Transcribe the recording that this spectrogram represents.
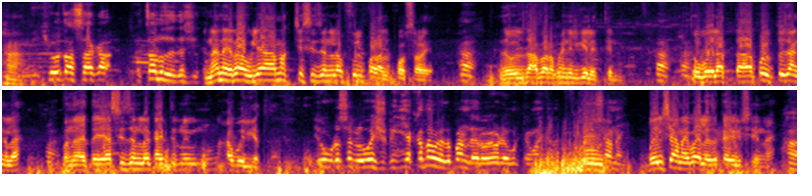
हा. आता शिवत असा का चालूच आहे तशी? नाही नाही राहुल्या मागच्या सीझनला फुल पळाला पावसाळ्यात. हा. जवळ दहा बारा फायनल गेलेत त्याने. हा हा. तो बैल आता पळतो चांगला पण आता या सीझनला काहीतरी नवीन म्हणून हा बैल घेतला. एवढं सगळं वैशिष्ट्य एका दाव्याला पांढऱ्या राव एवढ्या मोठ्या मैदानात छान आहे. बैल शान आहे बैलाचा काही विषय नाही. हा.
